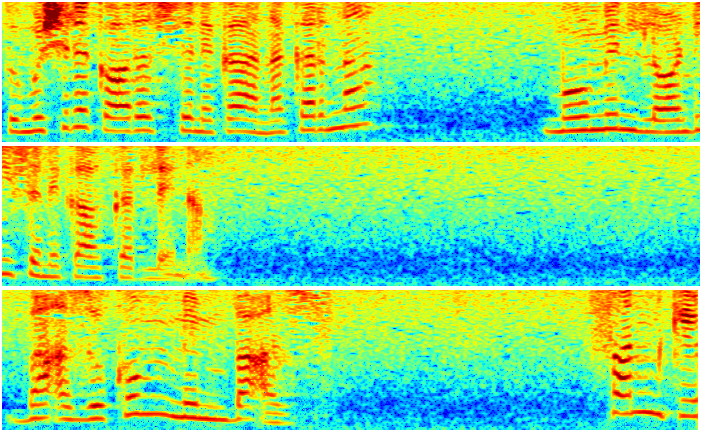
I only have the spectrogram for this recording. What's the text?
تو مشرق عورت سے نکاح نہ کرنا، مومن لونڈی سے نکاح کر لینا۔ من بعض۔ فن کی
